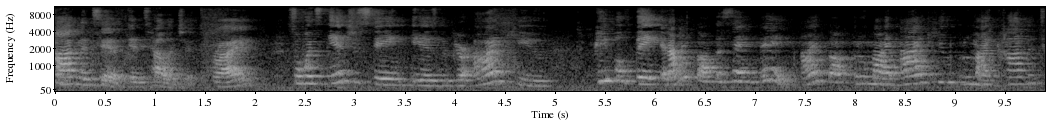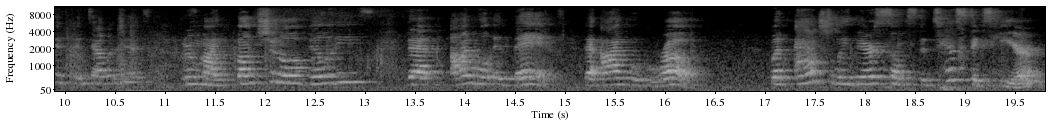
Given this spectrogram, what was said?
cognitive intelligence, right? So what's interesting is with your IQ, people think, and I thought the same thing. I thought through my IQ, through my cognitive intelligence, through my functional abilities, that I will advance, that I will grow. But actually, there's some statistics here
